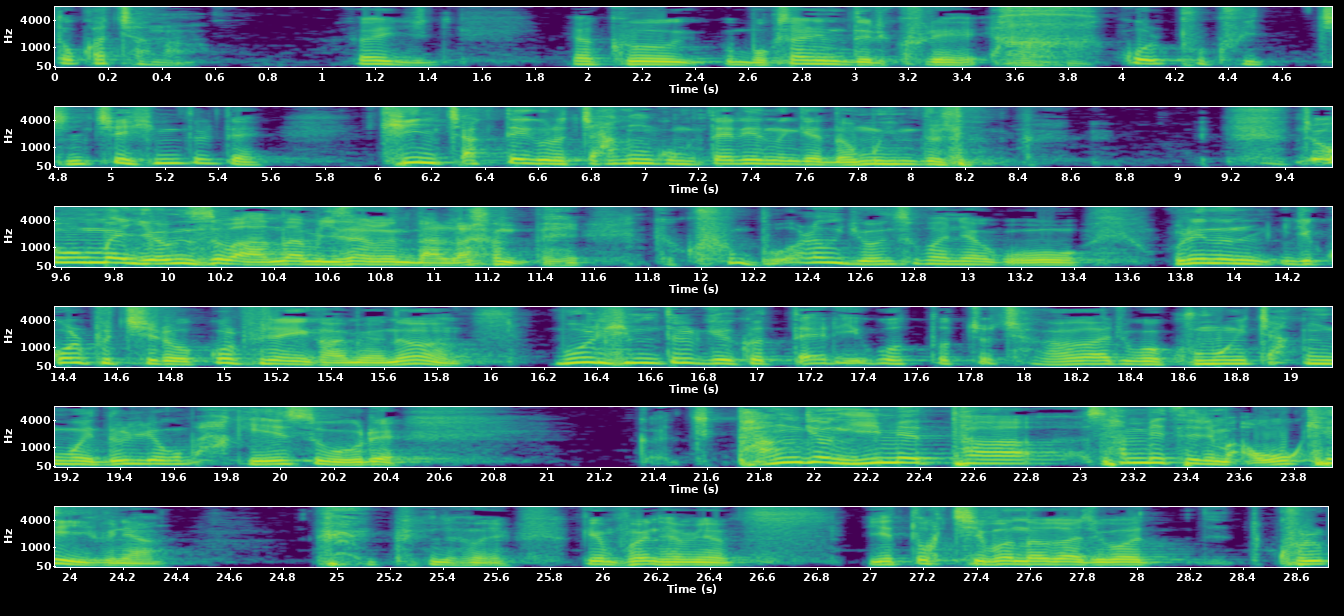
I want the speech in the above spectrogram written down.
똑같잖아. 그러니까 야, 그 목사님들이 그래. 야, 골프 그 진짜 힘들대. 긴 짝대기로 작은 공 때리는 게 너무 힘들다는 거야. 조금만 연습 안 하면 이상은 날라간대. 그 뭐라고 연습하냐고. 우리는 이제 골프 치러 골프장에 가면은 뭘 힘들게 그거 때리고 또 쫓아가가지고 구멍이 작은 구멍에 넣으려고 막 애쓰고 그래. 반경 2m, 3m지만 오케이 그냥. 그러잖아요. 그게 뭐냐면 이게 똑 집어넣어가지고 굴,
